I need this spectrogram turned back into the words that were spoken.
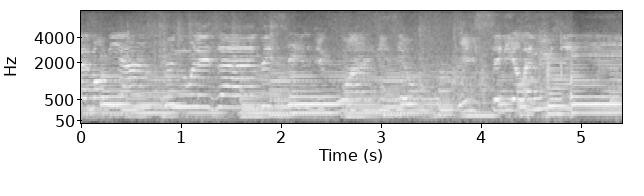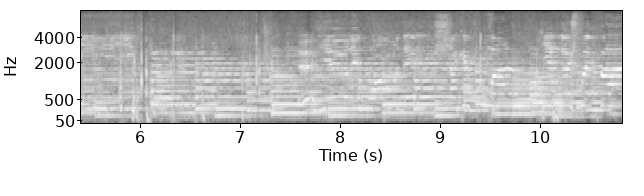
tellement bien que nous les imbéciles du coin disions il sait lire la musique. Le vieux répondait chaque fois qu'il ne jouait pas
